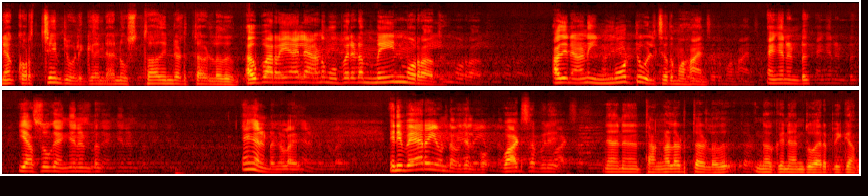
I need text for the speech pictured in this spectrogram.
ഞാൻ കുറച്ച് മിനിറ്റ് വിളിക്കാം. ഞാൻ ഉസ്താദിന്റെ അടുത്താണ് ഉള്ളത്. അത് പറയാലാണ് മൂപ്പരുടെ മെയിൻ മുറാദ്. അതിനാണ് ഇങ്ങോട്ട് വിളിച്ചത് മഹാൻ. എങ്ങനെയുണ്ട്? ഈ അസുഖം എങ്ങനെയുണ്ട്? എങ്ങനെയുണ്ട് നിങ്ങളെ? ഇനി വേറെയും ഉണ്ടാവും ചിലപ്പോൾ. വാട്സപ്പിൽ ഞാൻ തങ്ങളുടെ അടുത്തുള്ളത് നിങ്ങൾക്ക് ഞാൻ ദ്വാരപ്പിക്കാം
